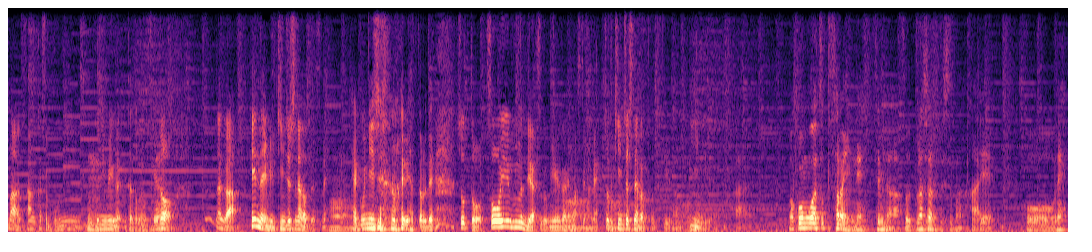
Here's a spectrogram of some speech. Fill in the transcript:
まあ参加者5人6人目がいたと思うんですけど、なんか変な意味で緊張しなかったですね、うん。120人前でやったのでちょっとそういう部分ではすごい磨かれましたがね、うん。ちょっと緊張しなかったっていう、いい意味で。はい。まあ、今後はちょっとさらにねセミナーブラッシュアップしてもらって、はい。こうね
